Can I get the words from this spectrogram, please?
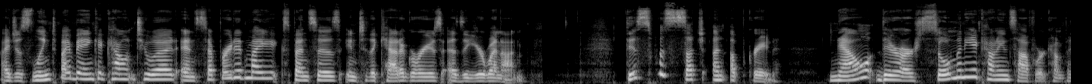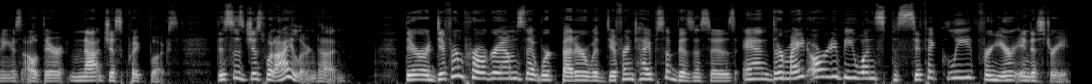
I just linked my bank account to it and separated my expenses into the categories as the year went on. This was such an upgrade. Now, there are so many accounting software companies out there, not just QuickBooks. This is just what I learned on. There are different programs that work better with different types of businesses, and there might already be one specifically for your industry.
